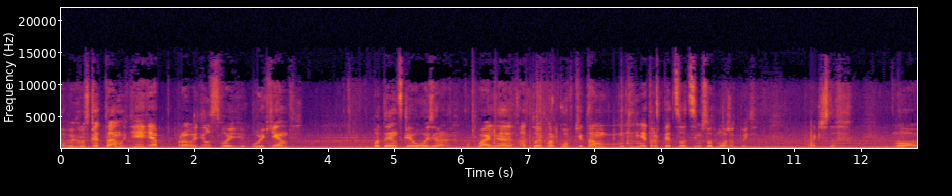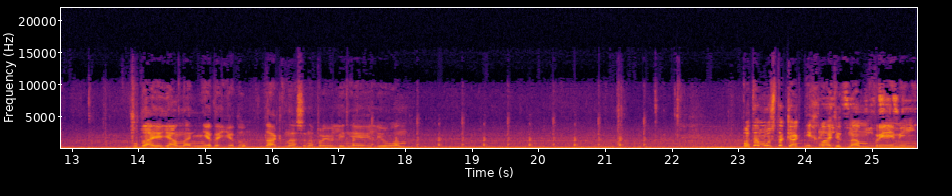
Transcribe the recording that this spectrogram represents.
А выгрузка там, где я проводил свой уикенд. Боденское озеро. Буквально от той парковки там метров 500-700 может быть. Так что, но туда я явно не доеду. Так, наше направление Леон. Потому что как не хватит нам времени.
